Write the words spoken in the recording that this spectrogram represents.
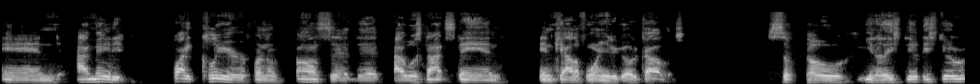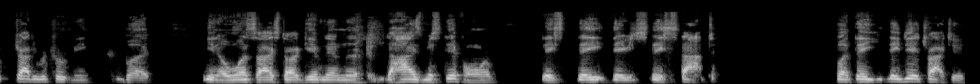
and I made it quite clear from the onset that I was not staying in California to go to college. So, you know, they still they still try to recruit me, but you know, once I start giving them the, the Heisman stiff arm, they they they they stopped. But they they did try to.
